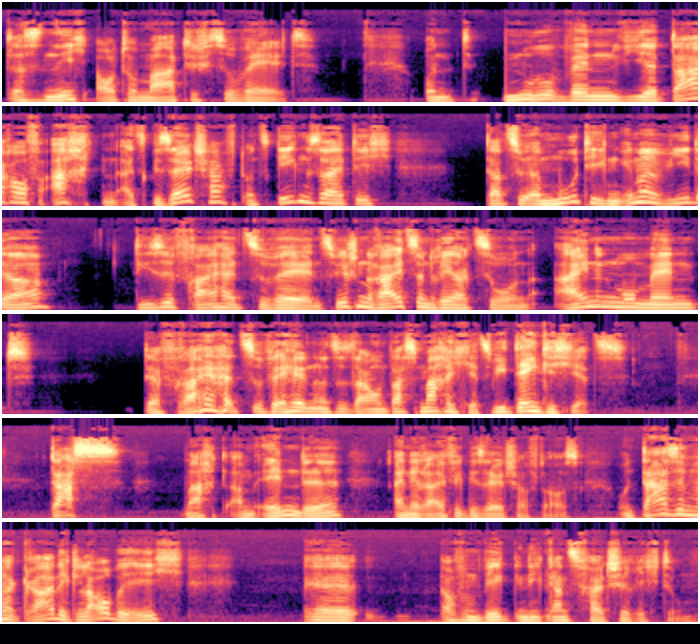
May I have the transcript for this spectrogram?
das nicht automatisch so wählt. Und nur wenn wir darauf achten, als Gesellschaft uns gegenseitig dazu ermutigen, immer wieder diese Freiheit zu wählen, zwischen Reiz und Reaktion, einen Moment der Freiheit zu wählen und zu sagen, was mache ich jetzt, wie denke ich jetzt, das macht am Ende eine reife Gesellschaft aus. Und da sind wir gerade, glaube ich, äh, auf dem Weg in die ganz falsche Richtung.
